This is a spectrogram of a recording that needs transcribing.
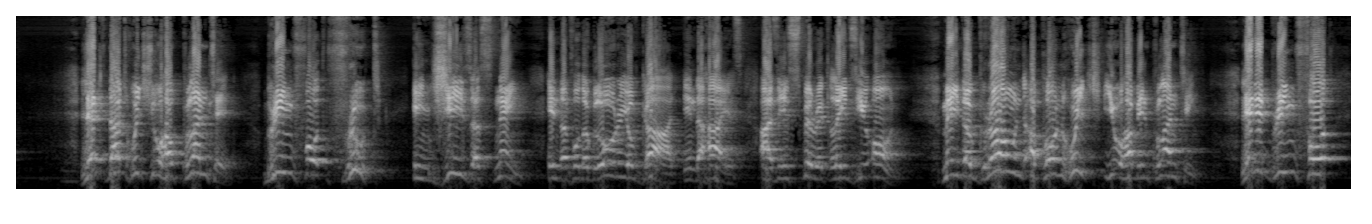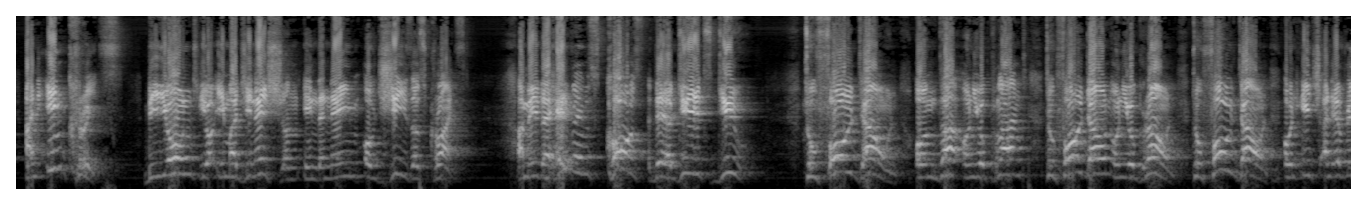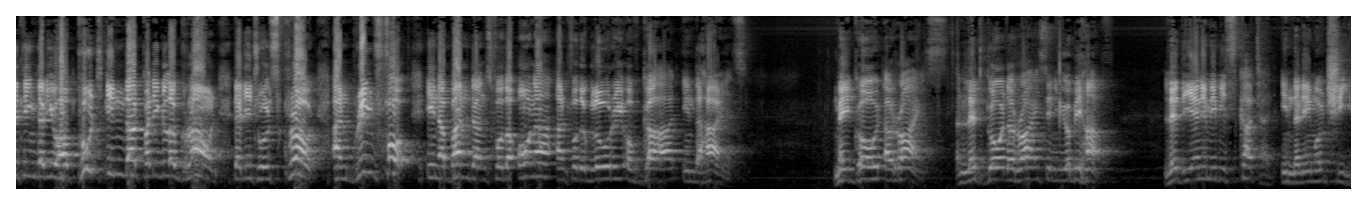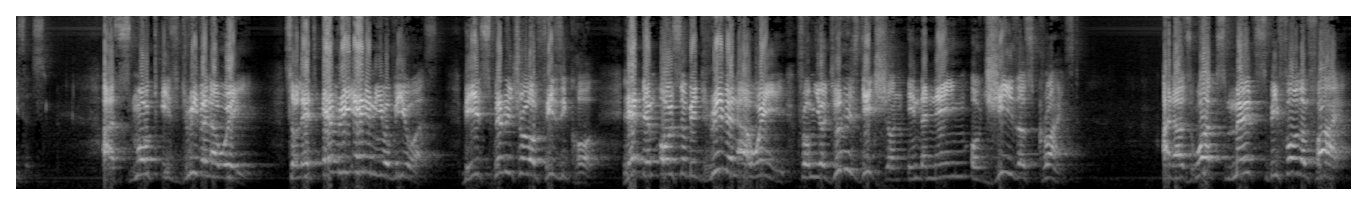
Let that which you have planted bring forth fruit in Jesus' name, in the, for the glory of God in the highest, as His Spirit leads you on. May the ground upon which you have been planting, let it bring forth an increase beyond your imagination in the name of Jesus Christ. And may the heavens cause their deeds due to fall down on that on your plant to fall down on your ground to fall down on each and everything that you have put in that particular ground that it will sprout and bring forth in abundance for the honor and for the glory of God in the highest may God arise and let God arise in your behalf. Let the enemy be scattered in the name of Jesus. As smoke is driven away. So let every enemy of yours be it spiritual or physical, let them also be driven away from your jurisdiction in the name of Jesus Christ. And as wax melts before the fire,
